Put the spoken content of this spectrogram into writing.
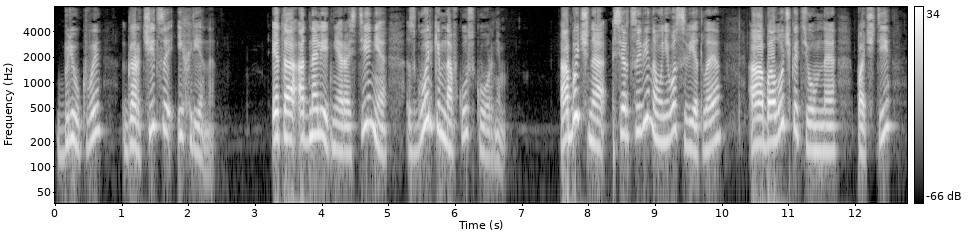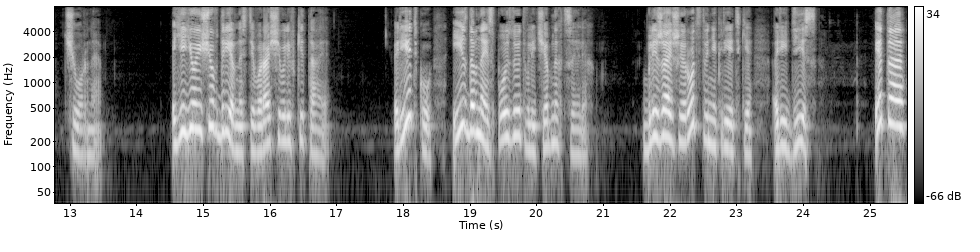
брюквы, горчицы и хрена. Это однолетнее растение с горьким на вкус корнем. Обычно сердцевина у него светлая, а оболочка темная, почти черная. Ее еще в древности выращивали в Китае. Редьку издавна используют в лечебных целях. Ближайший родственник редьки – редис. Это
